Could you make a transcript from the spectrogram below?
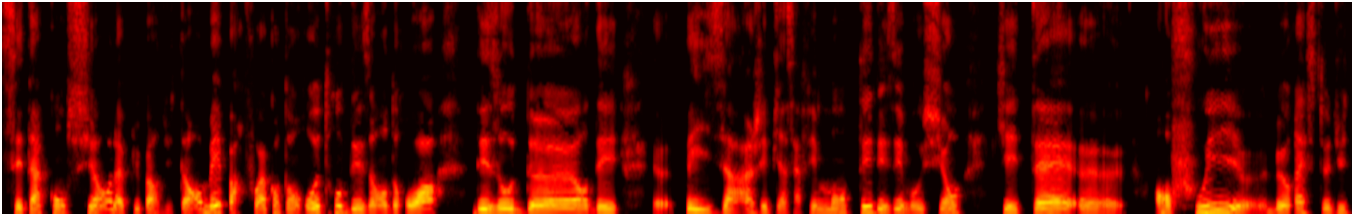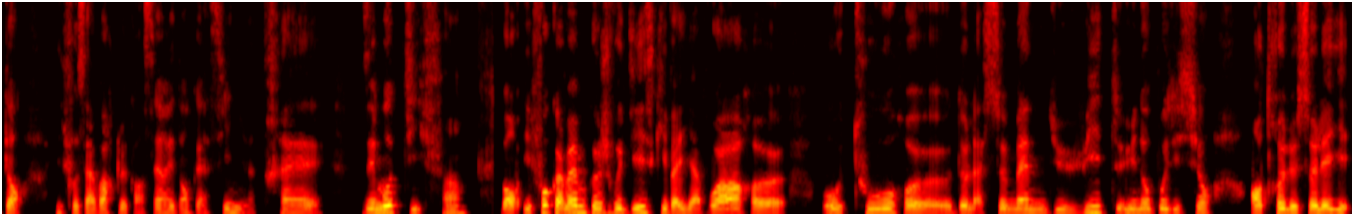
c'est inconscient la plupart du temps, mais parfois quand on retrouve des endroits, des odeurs, des euh, paysages, et eh bien ça fait monter des émotions qui étaient euh, enfoui le reste du temps. Il faut savoir que le Cancer est donc un signe très émotif. Hein. Bon, il faut quand même que je vous dise qu'il va y avoir autour de la semaine du 8 une opposition entre le soleil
